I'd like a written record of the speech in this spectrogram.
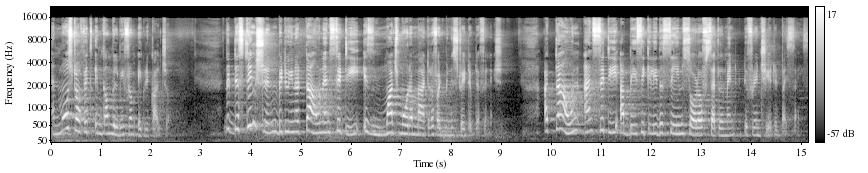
and most of its income will be from agriculture. The distinction between a town and city is much more a matter of administrative definition. A town and city are basically the same sort of settlement differentiated by size.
